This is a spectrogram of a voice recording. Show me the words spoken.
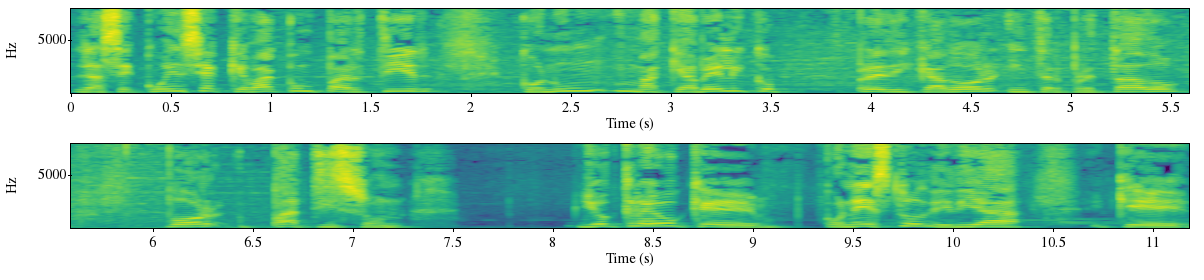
la secuencia que va a compartir con un maquiavélico predicador interpretado por Pattison. Yo creo que con esto diría que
